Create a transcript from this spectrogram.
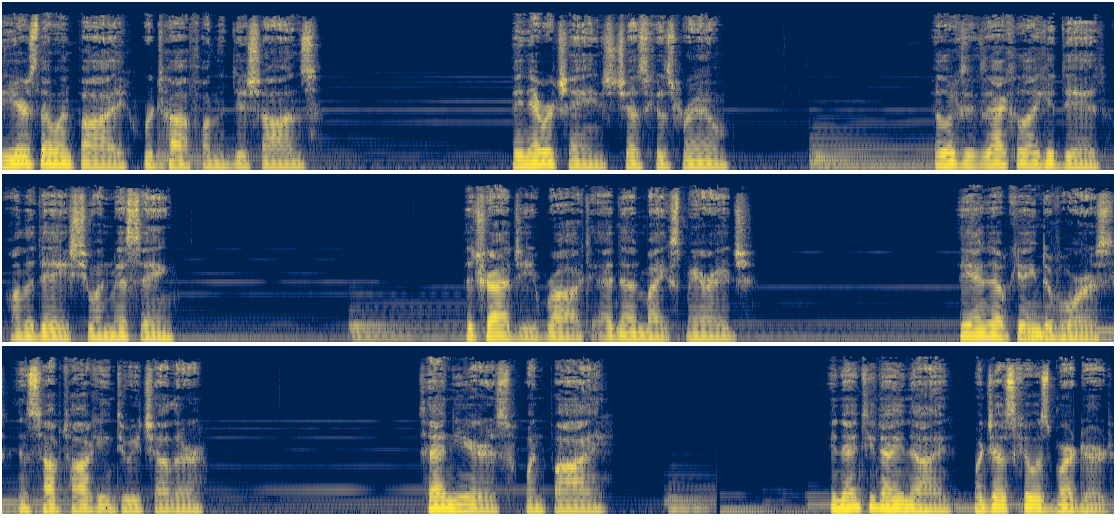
The years that went by were tough on the Dishons. They never changed Jessica's room. It looks exactly like it did on the day she went missing. The tragedy rocked Edna and Mike's marriage. They ended up getting divorced and stopped talking to each other. Ten years went by. In 1999, when Jessica was murdered,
